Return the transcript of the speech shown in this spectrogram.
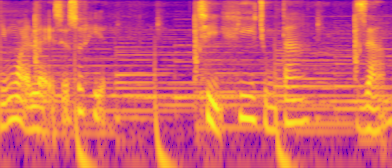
những ngoại lệ sẽ xuất hiện chỉ khi chúng ta dám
